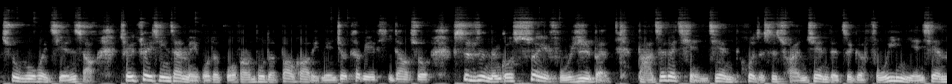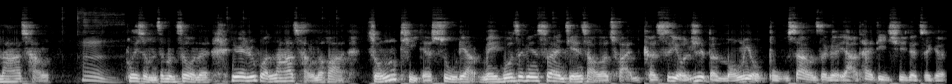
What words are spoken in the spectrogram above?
数目会减少。所以最近在美国的国防部的报告里面就特别提到说，是不是能够说服日本把这个潜舰或者是船舰的这个服役年限拉长？嗯，为什么这么做呢？因为如果拉长的话，总体的数量，美国这边虽然减少了船，可是有日本盟友补上这个亚太地区的这个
